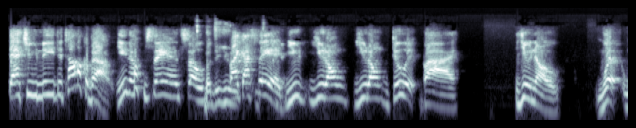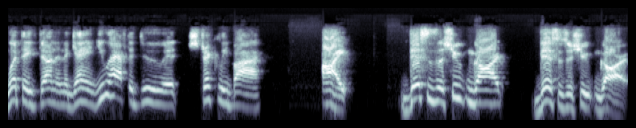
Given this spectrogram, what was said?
that you need to talk about. You know what I'm saying? So But do you like I said, you you don't you don't do it by you know what what they've done in the game. You have to do it strictly by all right, this is a shooting guard, this is a shooting guard.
